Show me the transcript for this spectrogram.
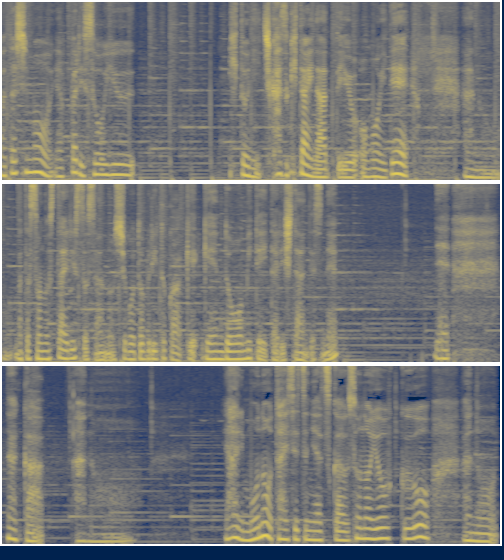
私もやっぱりそういう人に近づきたいなっていう思いであのまたそのスタイリストさんの仕事ぶりとか言動を見ていたりしたんですね。でなんかあのやはり物を大切に扱うその洋服をあの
